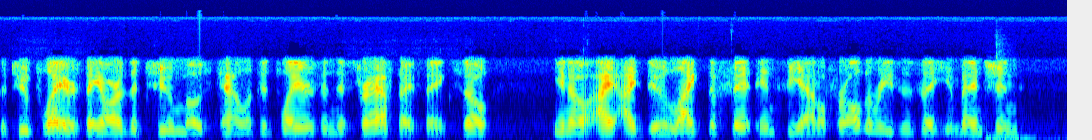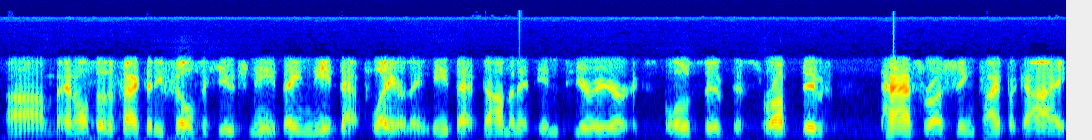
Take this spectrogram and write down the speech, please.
the two players. They are the two most talented players in this draft, I think. So, you know, I, I do like the fit in Seattle for all the reasons that you mentioned, um, and also the fact that he fills a huge need. They need that player. They need that dominant interior, explosive, disruptive, pass rushing type of guy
